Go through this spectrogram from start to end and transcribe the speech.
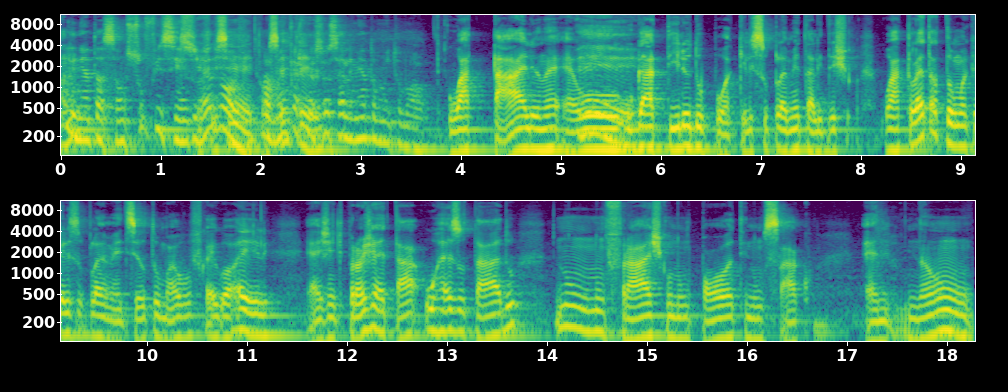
alimentação suficiente, Uhum. Suficiente, resolve. O problema é que as pessoas se alimentam muito mal. o atalho, né? É, É. O, o gatilho do, pô, aquele suplemento ali deixa. O atleta toma aquele suplemento, se eu tomar, eu vou ficar igual a ele. É a gente projetar o resultado num, num frasco, num pote, num saco. É não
